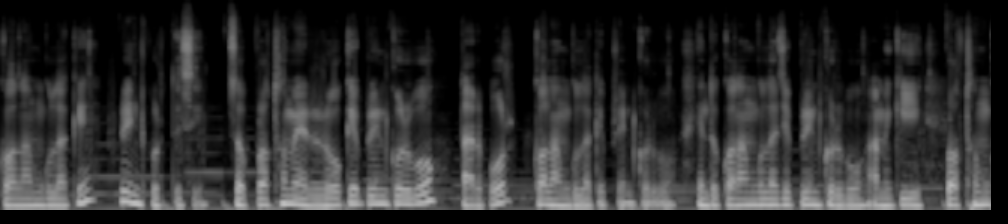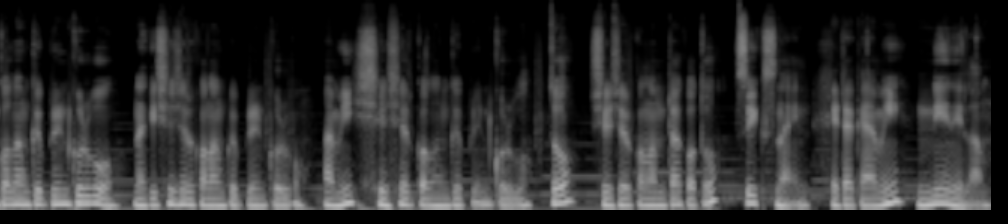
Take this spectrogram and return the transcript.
কলামগুলাকে প্রিন্ট করতেছি। সো প্রথমে রোকে প্রিন্ট করব, তারপর কলামগুলাকে প্রিন্ট করব। কিন্তু কলামগুলা যে প্রিন্ট করব, আমি কি প্রথম কলামকে প্রিন্ট করব, নাকি শেষের কলামকে প্রিন্ট করব? আমি শেষের কলামকে প্রিন্ট করব। তো শেষের কলামটা কত? সিক্স নাইন এটাকে আমি নিয়ে নিলাম।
